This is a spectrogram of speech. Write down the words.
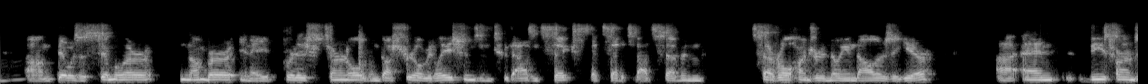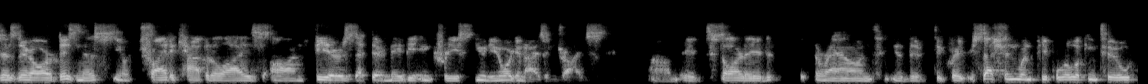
Mm-hmm. Um, there was a similar number in a British Journal of Industrial Relations in 2006 that said it's about seven, several hundred million dollars a year. Uh, and these firms, as they are business, you know, try to capitalize on fears that there may be increased union organizing drives. Um, it started around you know, the, the Great Recession when people were looking to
